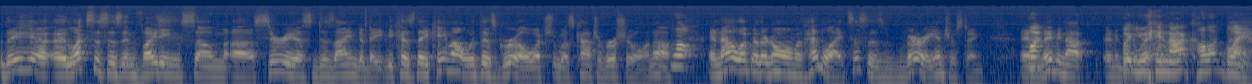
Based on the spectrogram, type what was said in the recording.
they ha- uh, Lexus is inviting some uh, serious design debate because they came out with this grill, which was controversial enough. Well- and now look where they're going with headlights. This is very interesting, and But- maybe not in a But you way. cannot call it bland.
